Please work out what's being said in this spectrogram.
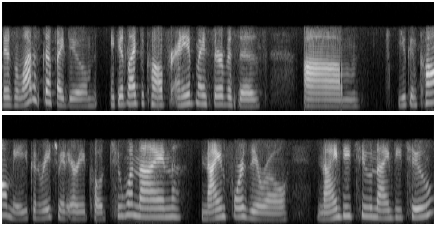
there's a lot of stuff I do. If you'd like to call for any of my services, um you can call me. You can reach me at area code two one nine nine four zero ninety two ninety two.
